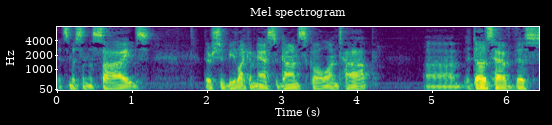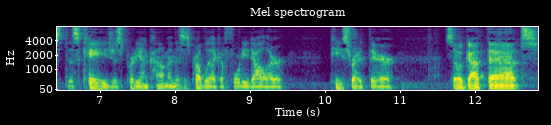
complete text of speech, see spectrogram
It's missing the sides. There should be like a mastodon skull on top. Um, it does have this, this cage is pretty uncommon. This is probably like a $40 piece right there. So got that.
